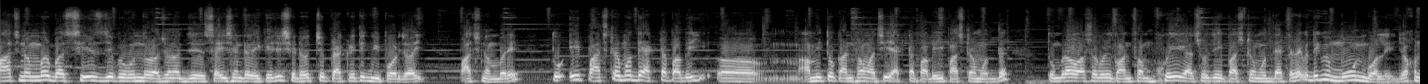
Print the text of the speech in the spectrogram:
পাঁচ নম্বর বা শেষ যে প্রবন্ধ রচনার যে সাজেশনটা রেখেছি সেটা হচ্ছে প্রাকৃতিক বিপর্যয় পাঁচ নম্বরে। তো এই পাঁচটার মধ্যে একটা পাবেই আমি তো কনফার্ম আছি একটা পাবেই পাঁচটার মধ্যে। তোমরাও আশা করি কনফার্ম হয়ে গেছো যে এই পাঁচটার মধ্যে একটা থাকবে। দেখবে মন বলে, যখন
